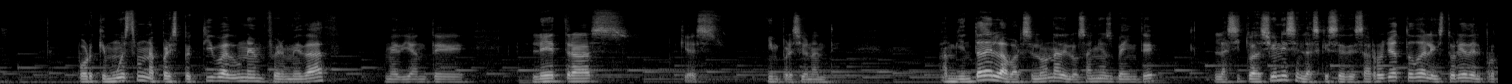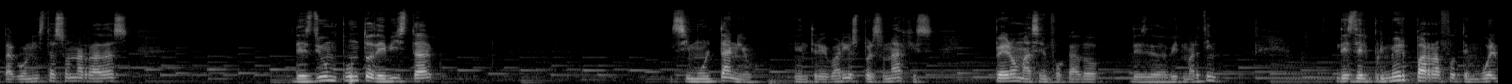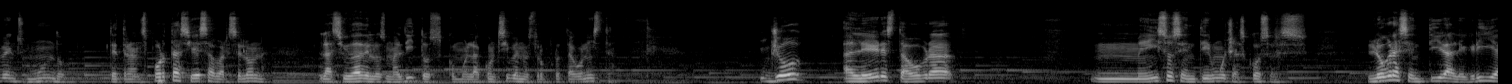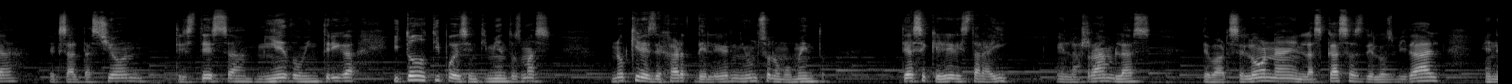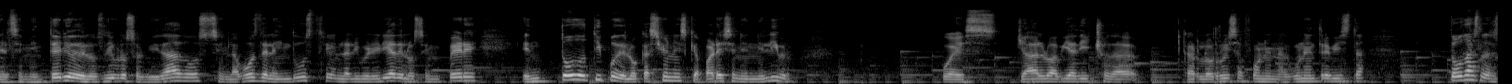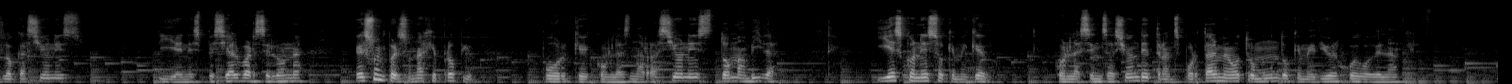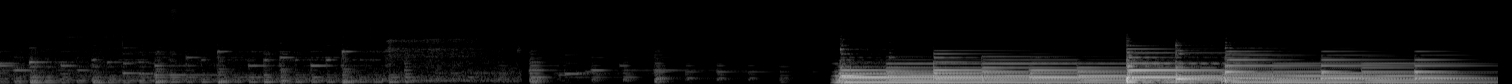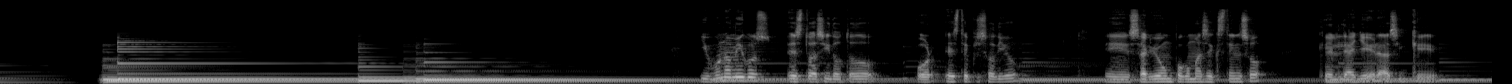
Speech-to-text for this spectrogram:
porque muestra una perspectiva de una enfermedad mediante letras que es impresionante. Ambientada en la Barcelona de los años 20, las situaciones en las que se desarrolla toda la historia del protagonista son narradas desde un punto de vista simultáneo entre varios personajes, pero más enfocado desde David Martín. Desde el primer párrafo te envuelve en su mundo, te transporta hacia esa Barcelona, la ciudad de los malditos, como la concibe nuestro protagonista. Yo, al leer esta obra, me hizo sentir muchas cosas. Logra sentir alegría, exaltación, tristeza, miedo, intriga y todo tipo de sentimientos más. No quieres dejar de leer ni un solo momento. Te hace querer estar ahí, en las ramblas de Barcelona, en las casas de los Vidal, en el cementerio de los libros olvidados, en la voz de la industria, en la librería de los Empere, en todo tipo de locaciones que aparecen en el libro. Pues ya lo había dicho Carlos Ruiz Zafón en alguna entrevista, todas las locaciones y en especial Barcelona, es un personaje propio, porque con las narraciones toma vida. Y es con eso que me quedo, con la sensación de transportarme a otro mundo que me dio el juego del ángel. Y bueno amigos, esto ha sido todo por este episodio. Eh, salió un poco más extenso que el de ayer, así que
